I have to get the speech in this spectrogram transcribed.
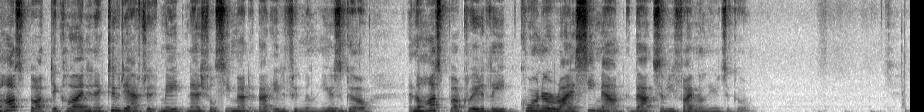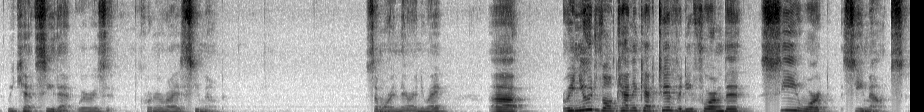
hotspot declined in activity after it made Nashville Seamount about 83 million years ago, and the hotspot created the Corner-Orion Seamount about 75 million years ago. We can't see that. Where is it? Corner-Orion Seamount. Somewhere in there, anyway. Uh, renewed volcanic activity formed the Seward Seamounts.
